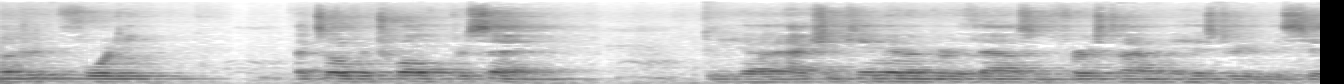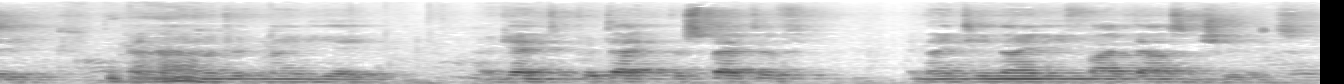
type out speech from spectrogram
140. That's over 12%. We uh, actually came in under 1,000, first time in the history of the city, at 998. Again, to put that in perspective, in 1990, 5,000 shootings.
